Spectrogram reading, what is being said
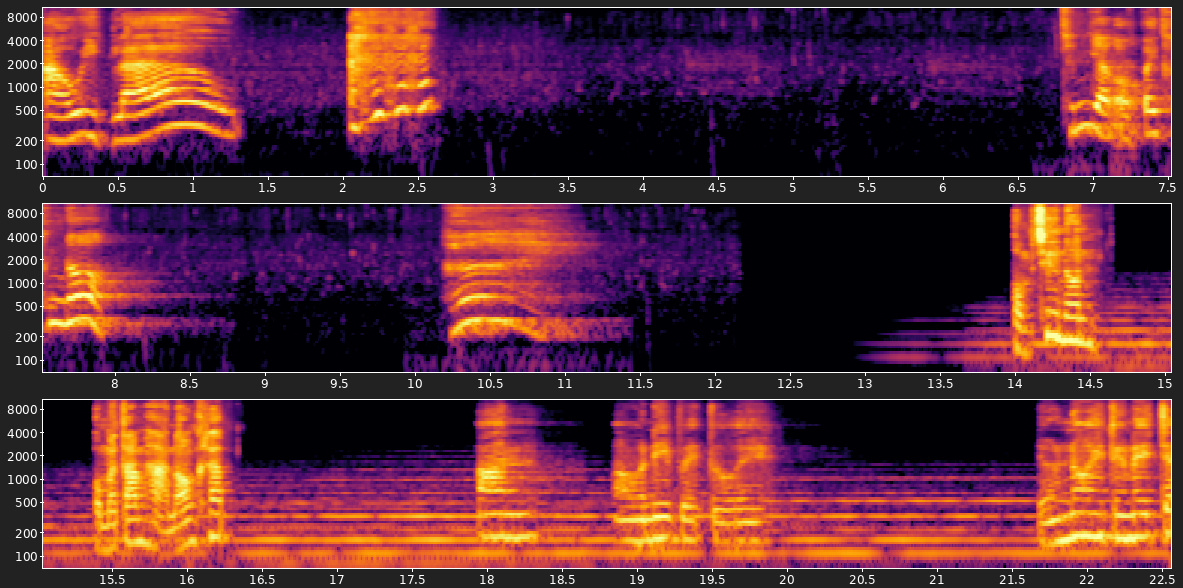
เอาอีกแล้ว ฉันอยากออกไปข้างนอก เฮ้ย ผมชื่อนนท์ผมมาตามหาน้องครับ อัน เอานี่ไปตัวเอง เดี๋ยวน้อยถึงได้ใจ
